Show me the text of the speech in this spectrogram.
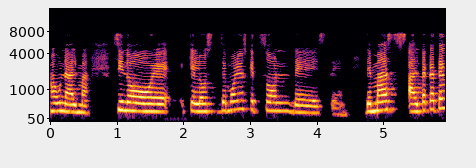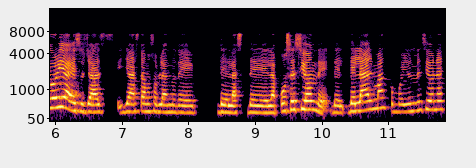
a un alma, sino eh, que los demonios que son de, este, de más alta categoría, eso ya, ya estamos hablando de de, las, de la posesión del alma, como ellos mencionan,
